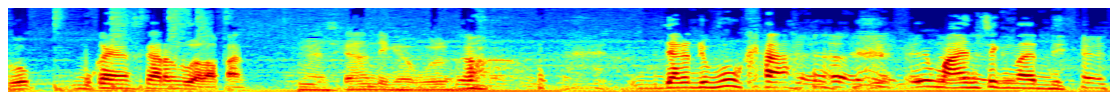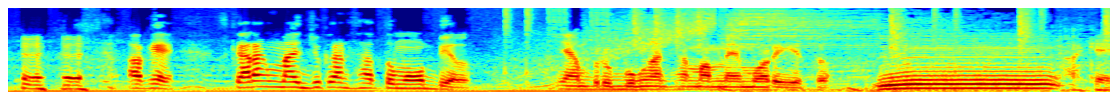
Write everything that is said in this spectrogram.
Du- Bukannya sekarang 28? nah, sekarang 30. Jangan dibuka. Ini mancing tadi. Oke, sekarang majukan satu mobil yang berhubungan sama memori itu. Hmm, oke.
